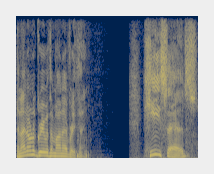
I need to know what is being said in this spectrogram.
and I don't agree with him on everything, he says,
